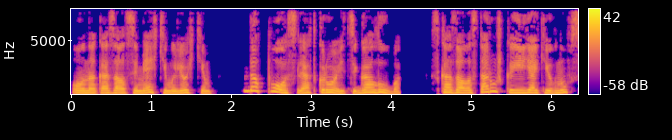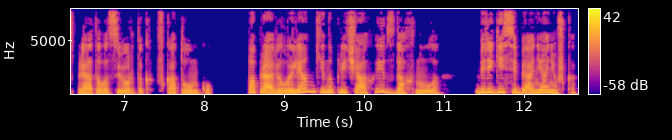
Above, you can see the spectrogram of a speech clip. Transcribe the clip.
Он оказался мягким и легким. Да после откроете, голуба, сказала старушка, и я, кивнув, спрятала сверток в котомку. Поправила лямки на плечах и вздохнула. Береги себя, нянюшка,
